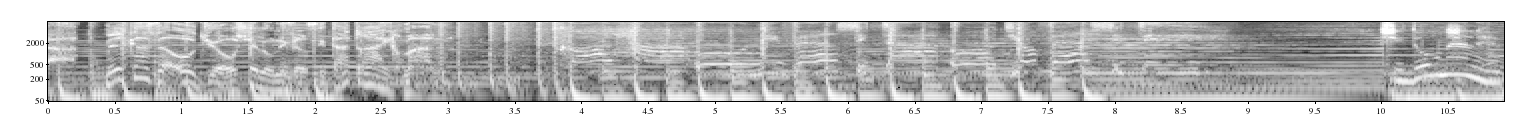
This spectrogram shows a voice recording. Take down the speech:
האוניברסיטה, מרכז האודיו של אוניברסיטת רייכמן. כל האוניברסיטה אודיוורסיטי. שידור מהלב.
